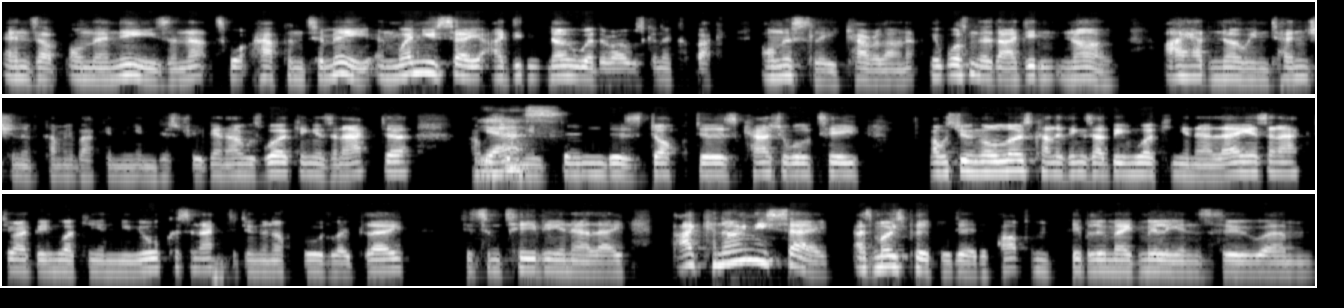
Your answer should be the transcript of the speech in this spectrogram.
ends up on their knees. And that's what happened to me. And when you say I didn't know whether I was going to come back, honestly, Caroline, it wasn't that I didn't know. I had no intention of coming back in the industry again. I was working as an actor, I was yes. doing EastEnders, doctors, casualty. I was doing all those kind of things. I'd been working in LA as an actor. I'd been working in New York as an actor, doing an off-Broadway play. Did some TV in LA. I can only say, as most people did, apart from people who made millions through um,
